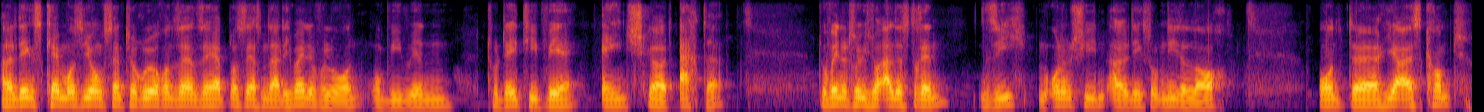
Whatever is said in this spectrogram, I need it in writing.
Allerdings kennen uns Jungs dann rühren und sagen, sie haben bloß erst da die Beine verloren und wie wenn today tief wäre ein Skirt achter. Da wäre natürlich noch alles drin. Sieg, ein Unentschieden, allerdings und Niederlach. Und äh, ja, es kommt,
